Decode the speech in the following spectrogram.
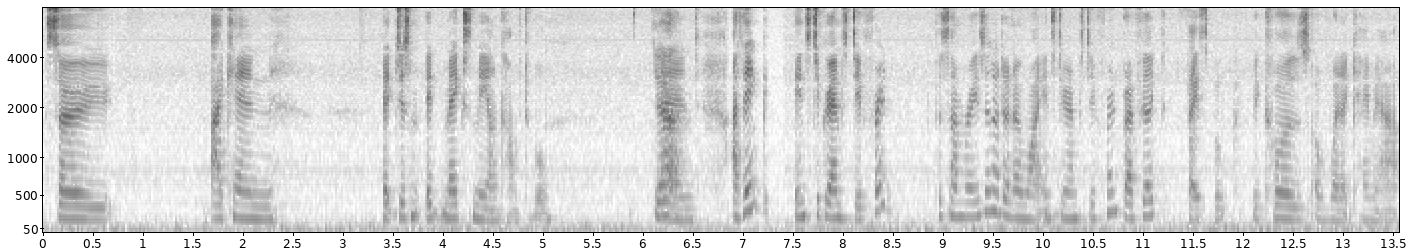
so I can it just it makes me uncomfortable Yeah. and I think Instagram's different for some reason. I don't know why Instagram's different, but I feel like Facebook, because of when it came out,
